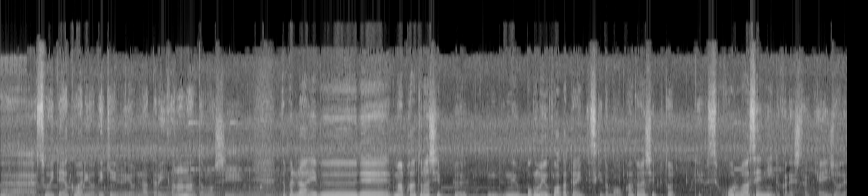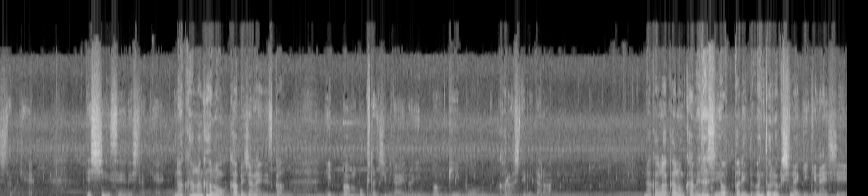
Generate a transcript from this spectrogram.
えー、そういった役割をできるようになったらいいかななんて思うしやっぱりライブで、まあ、パートナーシップ、ね、僕もよく分かってないんですけどもパートナーシップとホールは1000人とかでしたっけ？以上でしたっけ？で申請でしたっけ？なかなかの壁じゃないですか？一般僕たちみたいな一般ピーポーからしてみたら。なかなかの壁だしやっぱり努力しなきゃいけないし、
